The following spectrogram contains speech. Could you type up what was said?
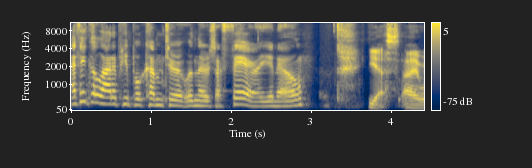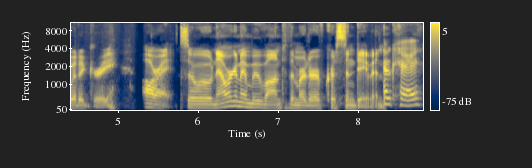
I think a lot of people come to it when there's a fair, you know? Yes, I would agree. All right, so now we're going to move on to the murder of Kristen David. Okay.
